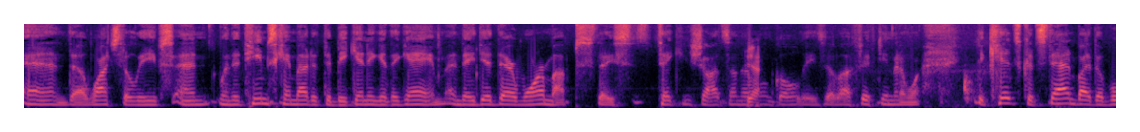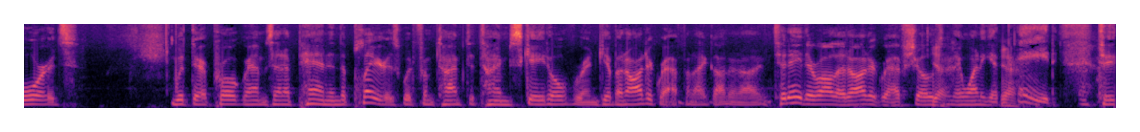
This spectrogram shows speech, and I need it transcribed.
and uh, watch the Leafs. And when the teams came out at the beginning of the game and they did their warm ups, they s- taking shots on their Yeah. own goalies, about 15 minute warm. The kids could stand by the boards with their programs and a pen, and the players would from time to time skate over and give an autograph. And I got an autograph. Today they're all at autograph shows Yeah. and they want to get Yeah. paid to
